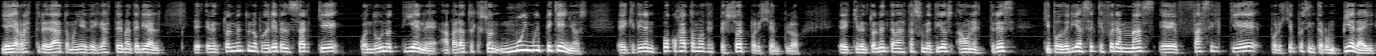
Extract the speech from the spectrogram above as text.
y hay arrastre de átomos y hay desgaste de material? Eh, eventualmente uno podría pensar que cuando uno tiene aparatos que son muy, muy pequeños, que tienen pocos átomos de espesor, por ejemplo, que eventualmente van a estar sometidos a un estrés que podría hacer que fuera más eh, fácil que, por ejemplo, se interrumpiera ahí.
